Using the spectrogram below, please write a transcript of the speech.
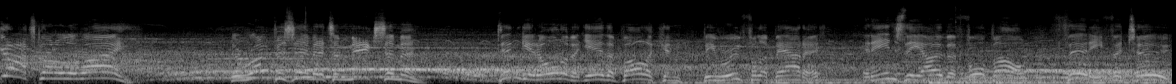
God, it's gone all the way. The rope is in, but it's a maximum. Didn't get all of it. Yeah, the bowler can be rueful about it. It ends the over, four bowled, 30 for two.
